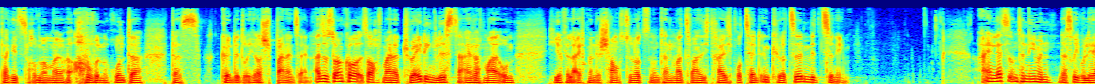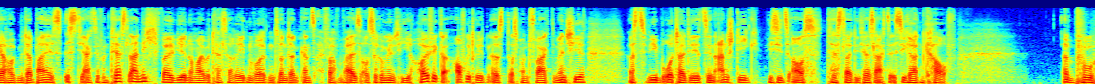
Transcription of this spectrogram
da geht's doch immer mal auf und runter. Das könnte durchaus spannend sein. Also Stonecore ist auch auf meiner Trading-Liste einfach mal, um hier vielleicht mal eine Chance zu nutzen und dann mal 20, 30 Prozent in Kürze mitzunehmen. Ein letztes Unternehmen, das regulär heute mit dabei ist, ist die Aktie von Tesla. Nicht, weil wir nochmal über Tesla reden wollten, sondern ganz einfach, weil es aus der Community häufiger aufgetreten ist, dass man fragt, Mensch hier, was, wie beurteilt ihr jetzt den Anstieg? Wie sieht's aus? Tesla, die Tesla-Aktie, ist sie gerade ein Kauf? Äh, puh,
